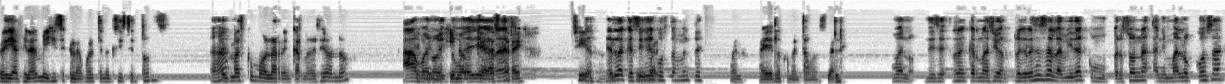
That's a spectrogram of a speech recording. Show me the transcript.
Y al final me dijiste que la muerte no existe entonces. Ajá. Es más como la reencarnación, ¿no? Ah, Que bueno, y imagino voy a llegar. Sí, Es la que sigue igual. justamente. Bueno, ahí lo comentamos, dale. Bueno, dice, reencarnación. Regresas a la vida como persona, animal o cosa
